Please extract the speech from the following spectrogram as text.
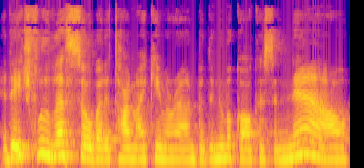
And the H flu less so by the time I came around, but the pneumococcus. And now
